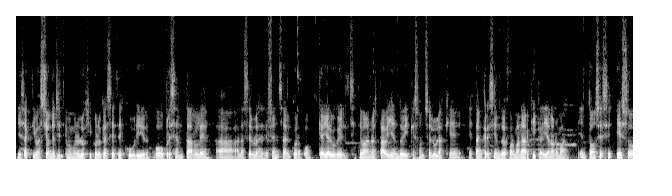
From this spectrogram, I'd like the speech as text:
y esa activación del sistema inmunológico lo que hace es descubrir o presentarle a, a las células de defensa del cuerpo que hay algo que el sistema no está viendo y que son células que están creciendo de forma anárquica y anormal. Entonces, eso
